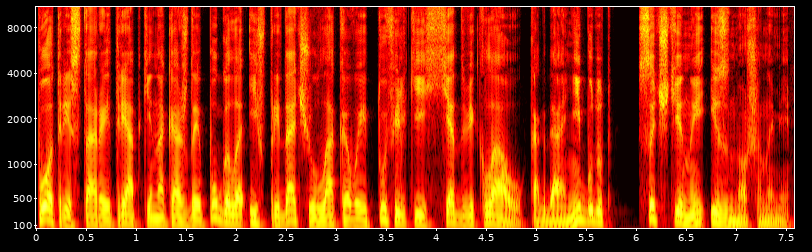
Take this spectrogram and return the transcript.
по три старые тряпки на каждое пугало и в придачу лаковые туфельки Хедвиклау, когда они будут сочтены изношенными.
